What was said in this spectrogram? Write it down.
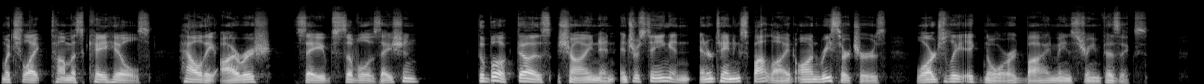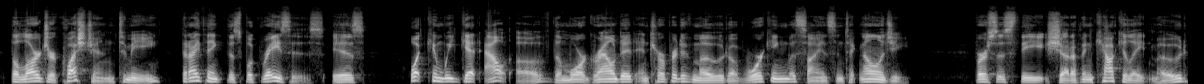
much like Thomas Cahill's How the Irish Saved Civilization, the book does shine an interesting and entertaining spotlight on researchers largely ignored by mainstream physics. The larger question, to me, that I think this book raises is what can we get out of the more grounded interpretive mode of working with science and technology versus the shut up and calculate mode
